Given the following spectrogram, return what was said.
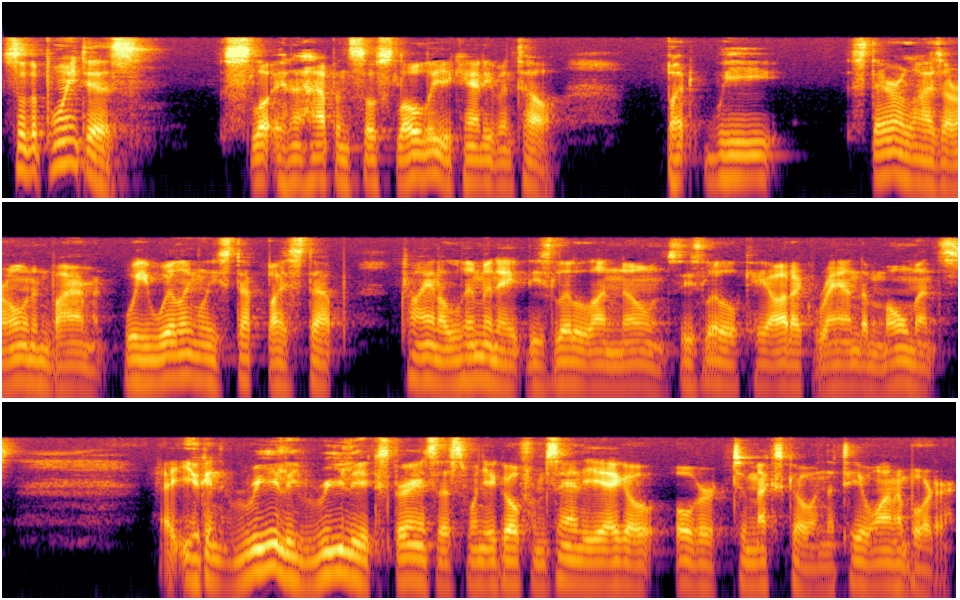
So the point is, slow, and it happens so slowly you can't even tell. But we sterilize our own environment. We willingly, step by step, try and eliminate these little unknowns, these little chaotic, random moments. Uh, you can really, really experience this when you go from San Diego over to Mexico and the Tijuana border.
